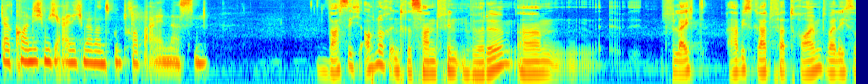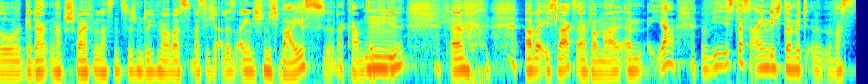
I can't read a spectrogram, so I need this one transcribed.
da konnte ich mich eigentlich mal ganz gut drauf einlassen. Was ich auch noch interessant finden würde, ähm, vielleicht habe ich es gerade verträumt, weil ich so Gedanken habe schweifen lassen zwischendurch mal, was, was ich alles eigentlich nicht weiß. Da kam sehr mhm. viel. Ähm, aber ich sag's einfach mal. Ähm, ja, wie ist das eigentlich damit? Was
